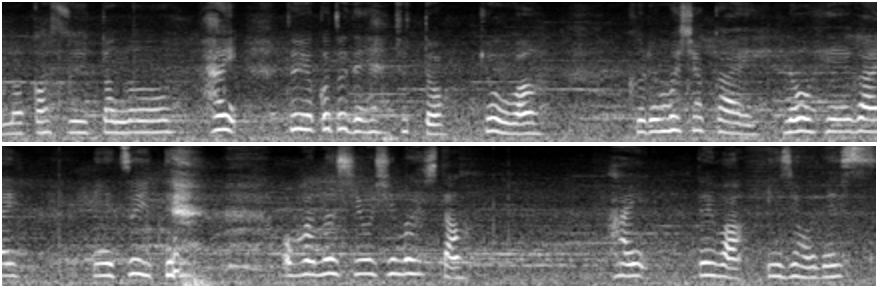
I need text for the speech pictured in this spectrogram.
お腹すいたな。はい。ということでちょっと今日は車社会の弊害についてお話をしました。はい。では以上です。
